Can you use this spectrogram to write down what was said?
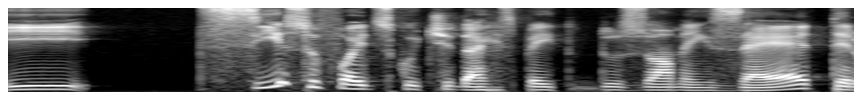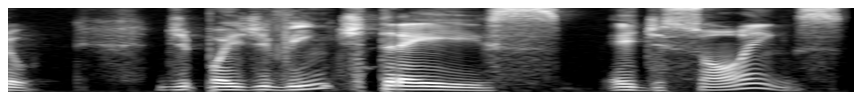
E se isso foi discutido a respeito dos homens hétero, depois de 23 edições,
